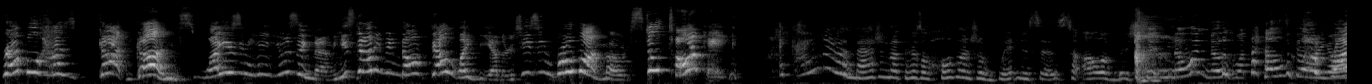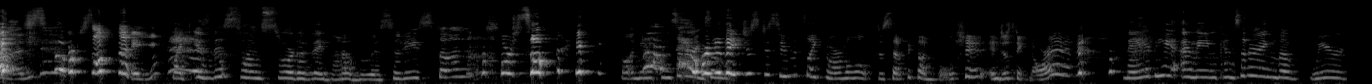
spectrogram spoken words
Grapple has got guns! Why isn't he using them? He's not even knocked out like the others. He's in robot mode, still talking! I kind of imagine that there's a whole bunch of witnesses to all of this shit. no one knows what the hell's going right? on. Or something! Like, is this some sort of a publicity stunt? Or something! Well, I mean, considering Or do some- they just assume it's like normal Decepticon bullshit and just ignore it? maybe. I mean, considering the weird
